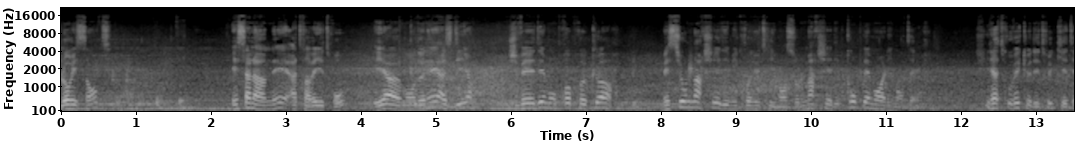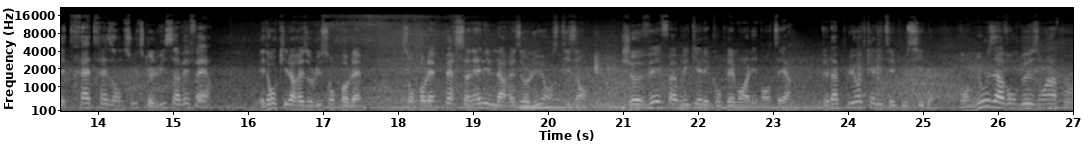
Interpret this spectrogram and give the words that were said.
florissante et ça l'a amené à travailler trop et à un moment donné à se dire je vais aider mon propre corps. Mais sur le marché des micronutriments, sur le marché des compléments alimentaires, il a trouvé que des trucs qui étaient très très en dessous de ce que lui savait faire. Et donc il a résolu son problème. Son problème personnel, il l'a résolu en se disant je vais fabriquer les compléments alimentaires de la plus haute qualité possible dont nous avons besoin pour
